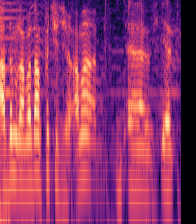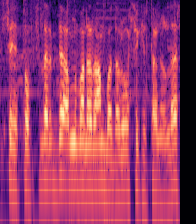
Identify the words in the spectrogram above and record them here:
Adım Ramazan Fıçıcı ama e, şey topçular devamlı bana Rambo der, o şekilde tanırlar.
